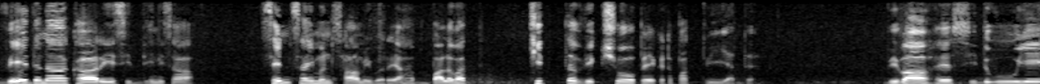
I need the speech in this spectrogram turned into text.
වේදනාකාරී සිද්ධි නිසා සෙන් සයිමන් සාමිවරයා බලවත් චිත්ත වික්ෂෝපයකට පත් වී ඇත. විවාහය සිදු වූයේ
